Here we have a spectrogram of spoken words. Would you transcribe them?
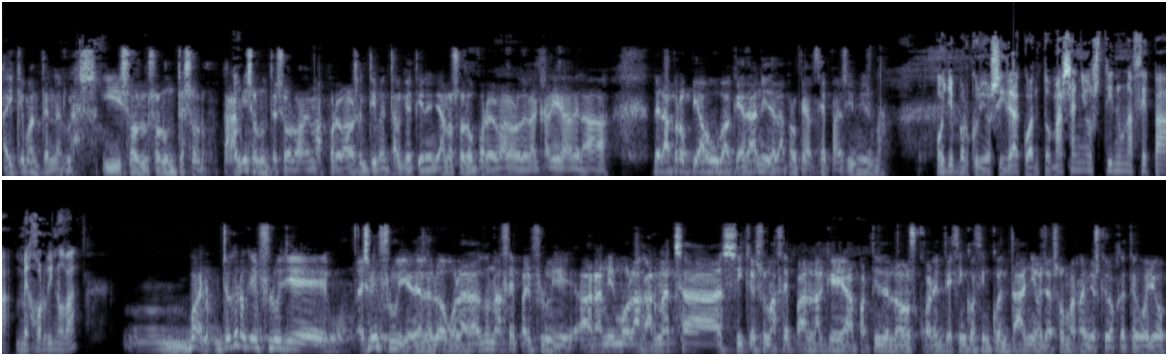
hay que mantenerlas y son, son un tesoro. Para mí son un tesoro, además por el valor sentimental que tienen, ya no solo por el valor de la calidad de la, de la propia uva que dan y de la propia cepa en sí misma. Oye, por curiosidad, ¿cuanto más años tiene una cepa, mejor vino da? Mm, bueno, yo creo que influye, eso influye, desde luego, la edad de una cepa influye. Ahora mismo la garnacha sí que es una cepa en la que a partir de los 45-50 años, ya son más años que los que tengo yo,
